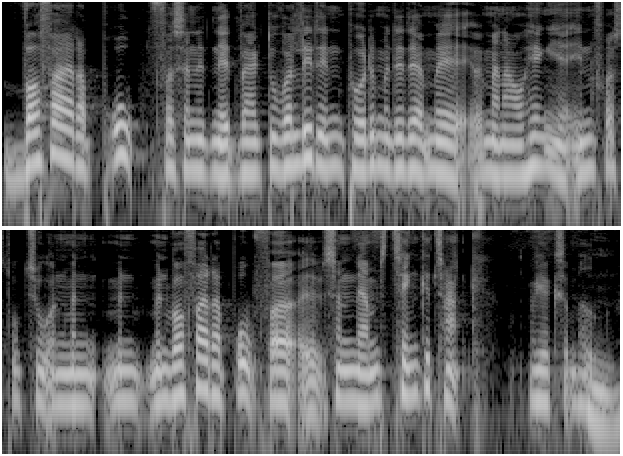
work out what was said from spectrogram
Hvorfor er der brug for sådan et netværk? Du var lidt inde på det med det der med, at man er afhængig af infrastrukturen, men, men, men hvorfor er der brug for øh, sådan nærmest tænketank virksomhed? Mm.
